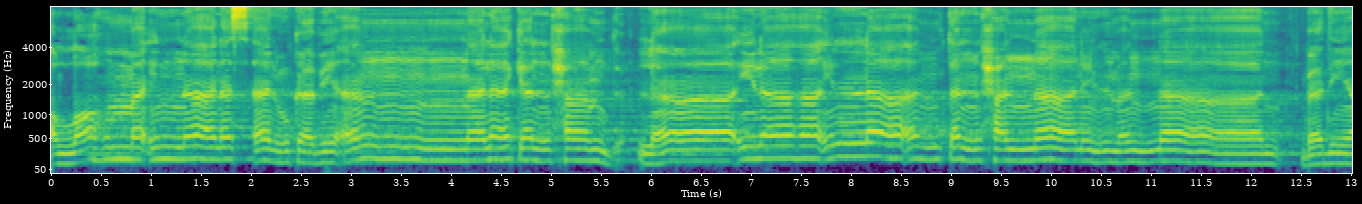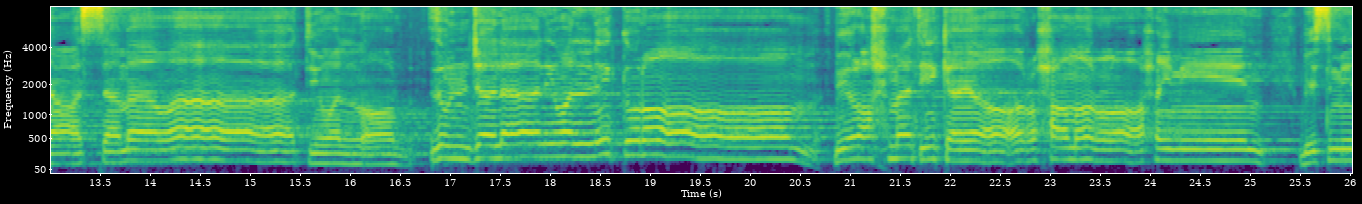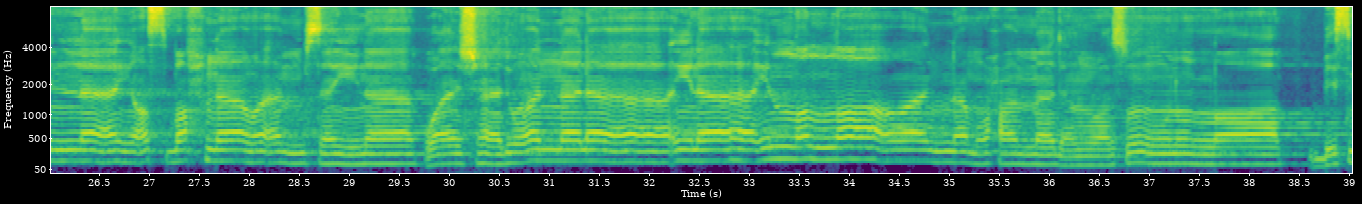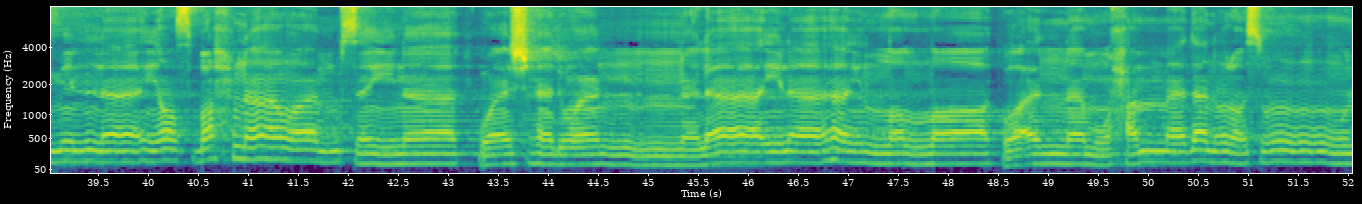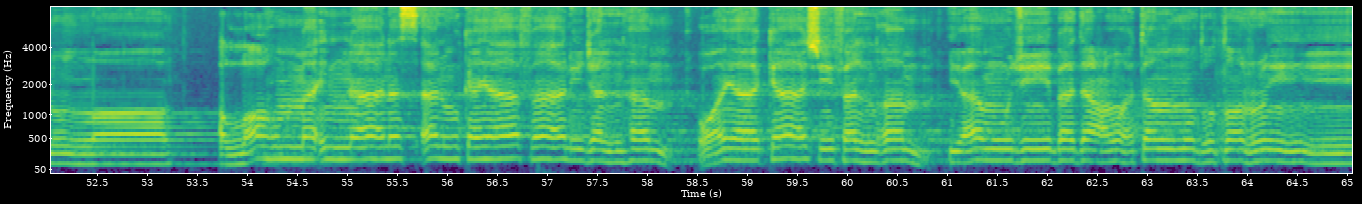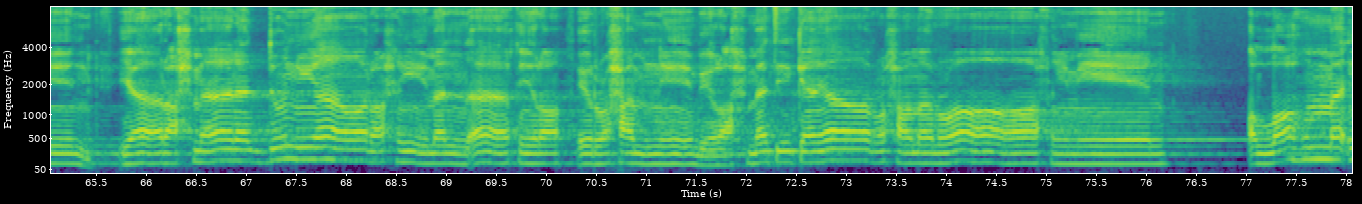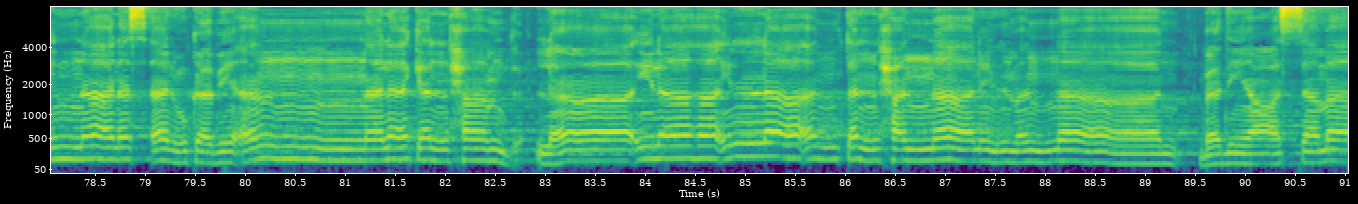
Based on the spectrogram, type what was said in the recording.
اللهم إنا نسألك بأن لك الحمد. لا إله إلا أنت الحنان المنان. بديع السماوات والأرض. ذو الجلال والإكرام. برحمتك يا أرحم الراحمين. بسم الله أصبحنا وأمسينا. وأشهد أن لا إله إلا الله وأن محمدا رسول الله. بسم الله أصبحنا وأمسينا. وأشهد أن لا إله إلا الله وأن محمدا رسول الله اللهم إنا نسألك يا فارج الهم ويا كاشف الغم يا مجيب دعوة المضطرين يا رحمن الدنيا ورحيم الآخرة ارحمني برحمتك يا أرحم الراحمين اللهم إنا نسألك بأن لك الحمد. لا إله إلا أنت الحنان المنان. بديع السماوات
